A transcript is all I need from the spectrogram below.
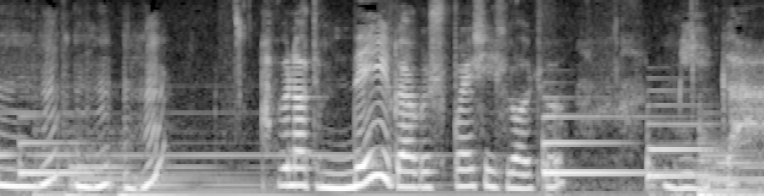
Mhm, mhm, mhm. Ich bin heute mega gesprächig, Leute. Mega.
